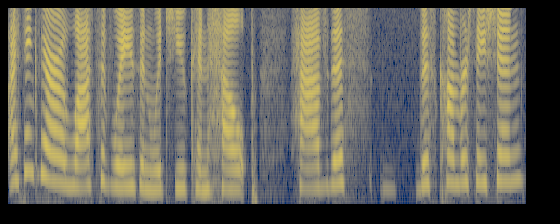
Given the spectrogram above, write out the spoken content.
I think there are lots of ways in which you can help have this this conversation.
